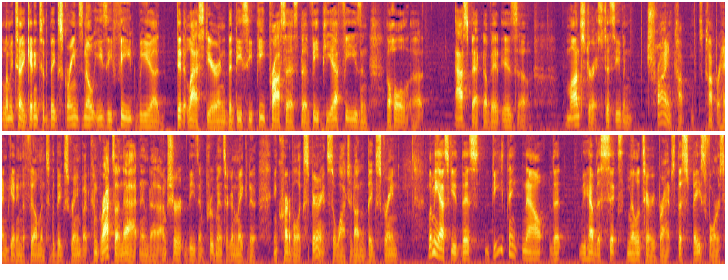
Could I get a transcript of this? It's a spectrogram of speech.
let me tell you, getting to the big screen's no easy feat. We uh, did it last year, and the DCP process, the VPF fees, and the whole uh, aspect of it is uh, monstrous. Just even try and comp- comprehend getting the film into the big screen. But congrats on that, and uh, I'm sure these improvements are going to make it an incredible experience to watch it on the big screen. Let me ask you this: Do you think now that we have the sixth military branch, the Space Force,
